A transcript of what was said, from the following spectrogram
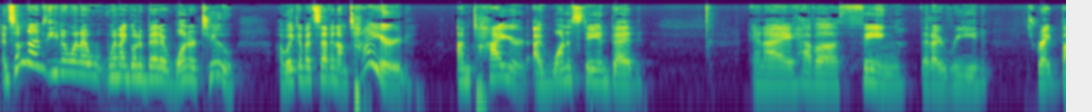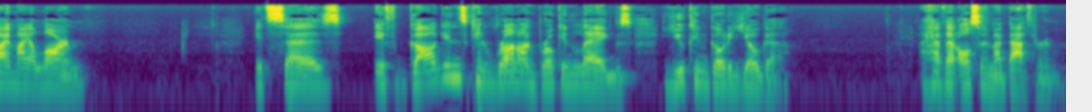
And sometimes even when I when I go to bed at one or two, I wake up at seven. I'm tired. I'm tired. I want to stay in bed. And I have a thing that I read. It's right by my alarm. It says, "If Goggins can run on broken legs, you can go to yoga." I have that also in my bathroom.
